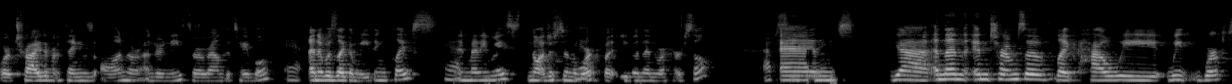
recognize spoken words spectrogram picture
or try different things on or underneath or around the table Yeah. and it was like a meeting place Yeah. in many ways not just in the Yeah. work but even in rehearsal Absolutely. and yeah and then in terms of like how we we worked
